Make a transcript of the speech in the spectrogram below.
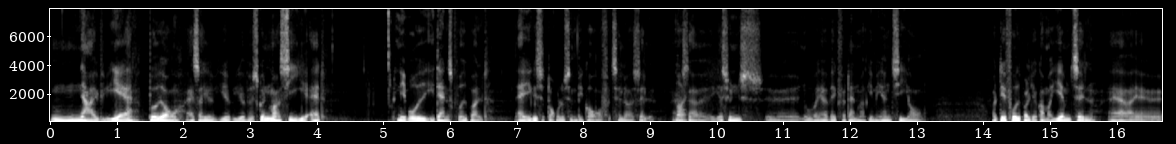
Nej, ja, både og. Altså, jeg, jeg, jeg vil skynde mig at sige, at niveauet i dansk fodbold er ikke så dårligt, som vi går og fortæller os selv. Nej. Altså, jeg synes, øh, nu var jeg væk fra Danmark i mere end 10 år, og det fodbold, jeg kommer hjem til, er, øh,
